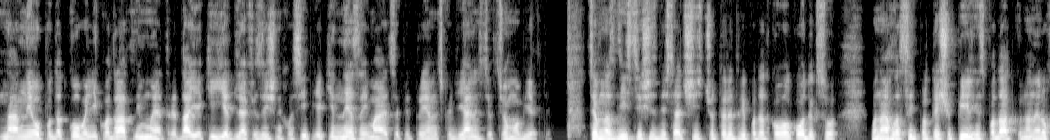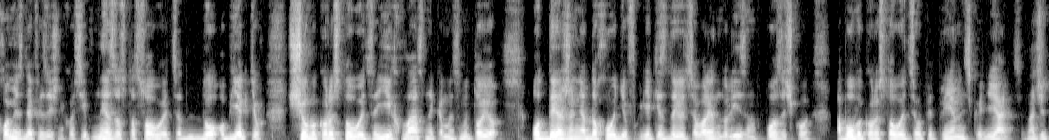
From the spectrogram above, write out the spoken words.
на неоподатковані квадратні метри, да, які є для фізичних осіб, які не займаються підприємницькою діяльністю в цьому об'єкті. Це в нас 266.4.3 податкового кодексу. Вона гласить про те, що пільги з податку на нерухомість для фізичних осіб не застосовуються до об'єктів, що використовуються їх власниками з метою одержання доходів, які здаються в оренду, лізинг, позичку або використовуються у підприємницької діяльності. Значить,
